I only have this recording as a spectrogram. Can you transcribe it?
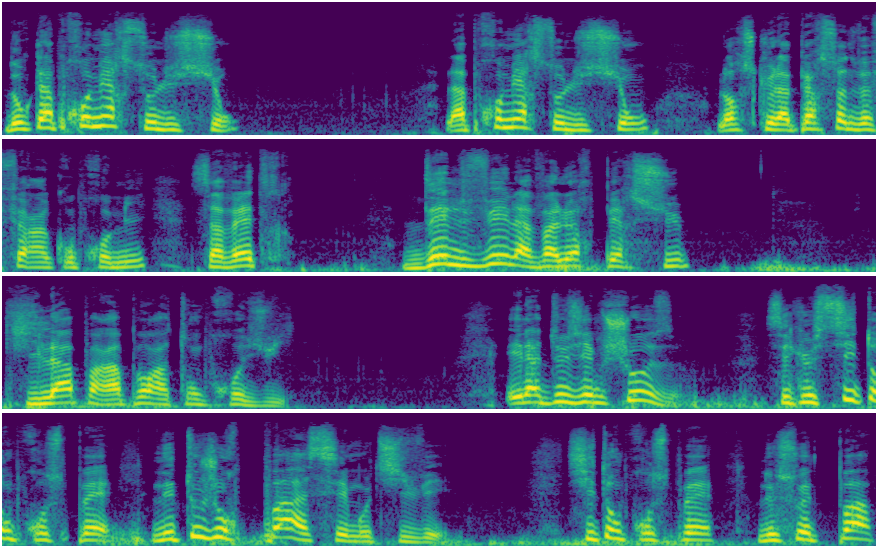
Donc la première solution, la première solution, lorsque la personne veut faire un compromis, ça va être d'élever la valeur perçue qu'il a par rapport à ton produit. Et la deuxième chose, c'est que si ton prospect n'est toujours pas assez motivé, si ton prospect ne souhaite pas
